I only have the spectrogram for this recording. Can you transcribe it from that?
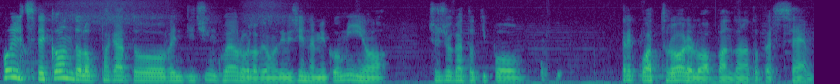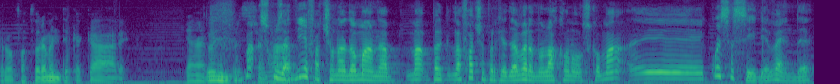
Poi il secondo l'ho pagato 25 euro, l'abbiamo diviso in amico mio. Ci ho giocato tipo 3-4 ore, l'ho abbandonato per sempre. Ho fatto veramente cacare. È una cosa Ma impressionante. scusate, io faccio una domanda, ma per- la faccio perché davvero non la conosco. Ma eh, questa serie vende?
